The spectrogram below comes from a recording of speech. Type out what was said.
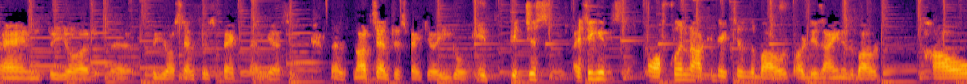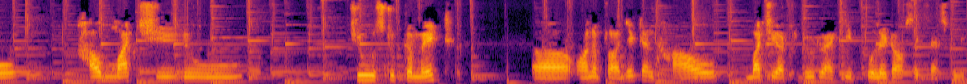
and to your uh, to your self-respect i guess. Well not self-respect your ego. It it just i think it's often architecture is about or design is about how how much you choose to commit uh, on a project and how much you have to do to actually pull it off successfully.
